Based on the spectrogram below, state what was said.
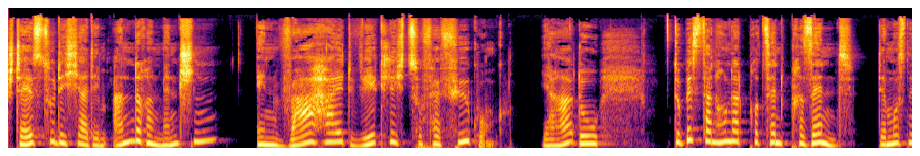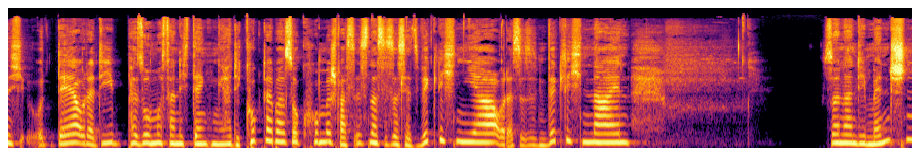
stellst du dich ja dem anderen Menschen in Wahrheit wirklich zur Verfügung. Ja, du, du bist dann 100% präsent. Der muss nicht, der oder die Person muss dann nicht denken, ja, die guckt aber so komisch, was ist denn das? Ist das jetzt wirklich ein Ja oder ist es wirklich ein Nein? Sondern die Menschen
